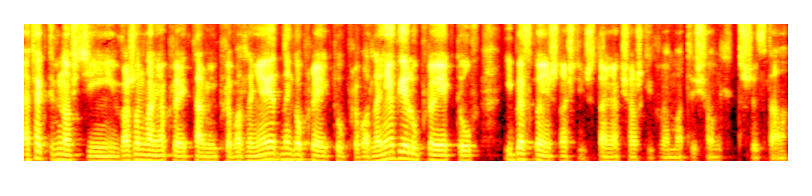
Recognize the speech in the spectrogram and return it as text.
efektywności zarządzania projektami, prowadzenia jednego projektu, prowadzenia wielu projektów i bez konieczności czytania książki, która ma 1300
